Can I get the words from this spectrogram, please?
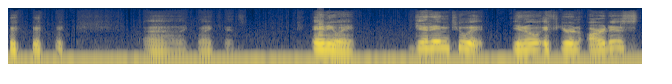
uh, like my kids. Anyway, get into it. You know, if you're an artist,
